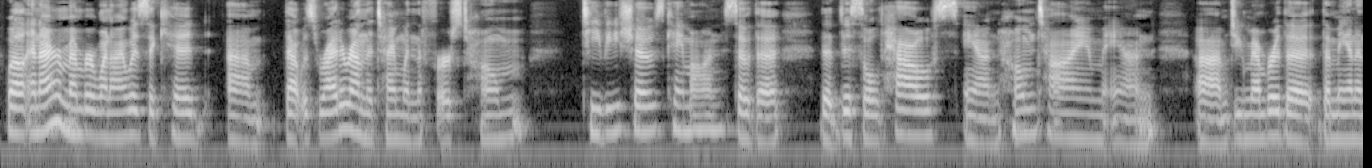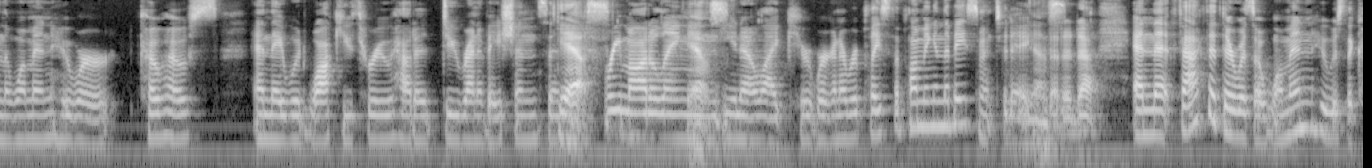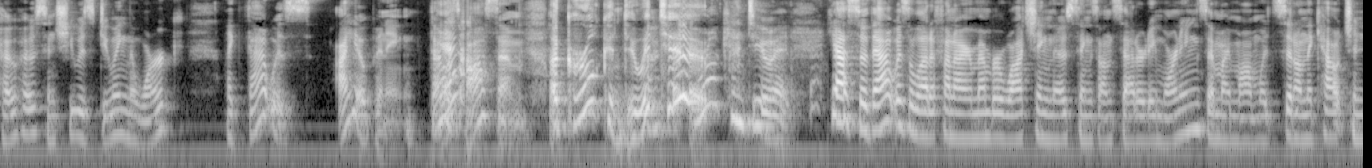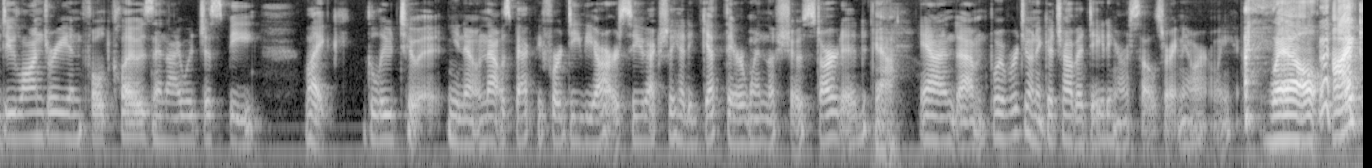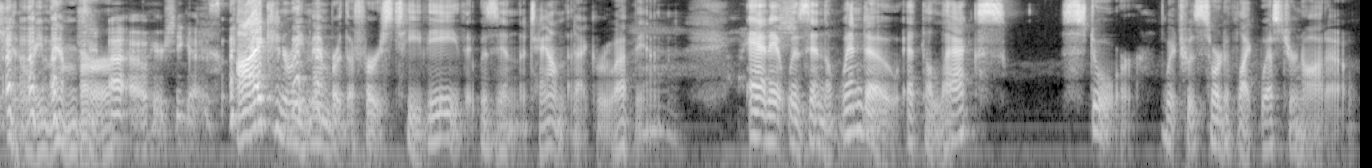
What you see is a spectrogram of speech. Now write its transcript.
Well, and I remember when I was a kid, um, that was right around the time when the first home TV shows came on. So the the This Old House and Home Time and um, do you remember the the man and the woman who were co-hosts? and they would walk you through how to do renovations and yes. remodeling yes. and you know like here we're going to replace the plumbing in the basement today yes. and da da da and the fact that there was a woman who was the co-host and she was doing the work like that was eye opening. That yeah. was awesome. A girl can do it a too. A girl can do it. Yeah, so that was a lot of fun. I remember watching those things on Saturday mornings, and my mom would sit on the couch and do laundry and fold clothes, and I would just be like glued to it, you know, and that was back before DVR. So you actually had to get there when the show started. Yeah. And um, boy, we're doing a good job at dating ourselves right now, aren't we? Well, I can remember. uh oh, here she goes. I can remember the first TV that was in the town that I grew up in. Oh and it was in the window at the Lax store, which was sort of like Western Auto.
